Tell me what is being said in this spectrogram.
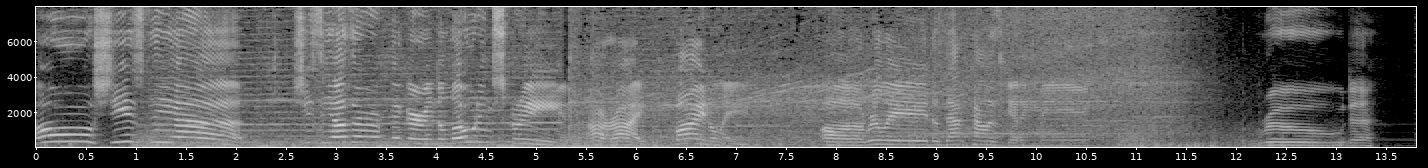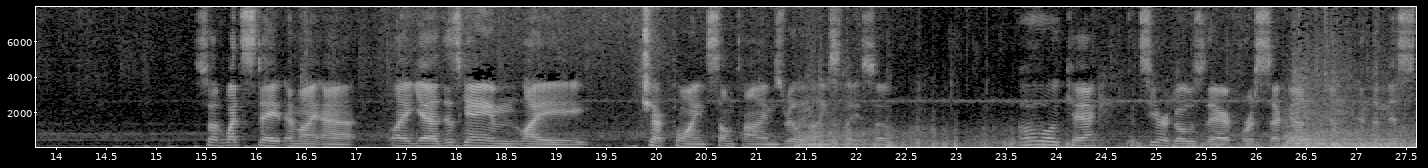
Oh, she's the, uh, she's the other figure in the loading screen. All right, finally. Uh, really? Does that count as getting me? Rude. So at what state am I at? Like, yeah, this game, like, checkpoints sometimes really nicely, so... Oh, okay, I could see her goes there for a second in the mist.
